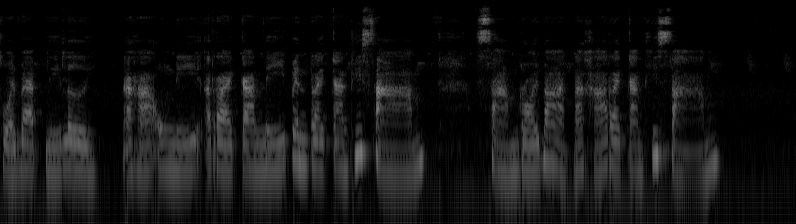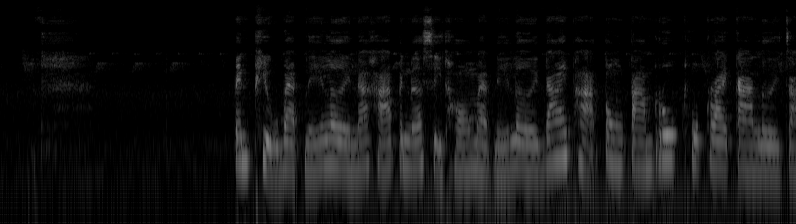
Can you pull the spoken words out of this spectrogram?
สวยๆแบบนี้เลยนะคะ องค์นี้รายการนี้เป็นรายการที่สามสามร้อยบาทนะคะ รายการที่สาม เป็นผิวแบบนี้เลยนะคะ เป็นเนื้อสีทองแบบนี้เลย ได้พระตรงตามรูปทุกรายการเลยจ้า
